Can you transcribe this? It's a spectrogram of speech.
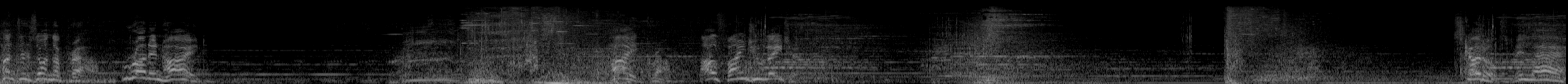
Hunters on the prowl! Run and hide! Hide, Gromp. I'll find you later. Scuttles, relax.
